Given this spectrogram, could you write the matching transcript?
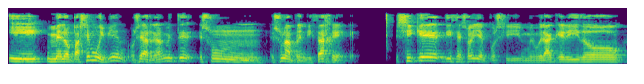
Y me lo pasé muy bien, o sea, realmente es un, es un aprendizaje sí que dices, oye, pues si me hubiera querido,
